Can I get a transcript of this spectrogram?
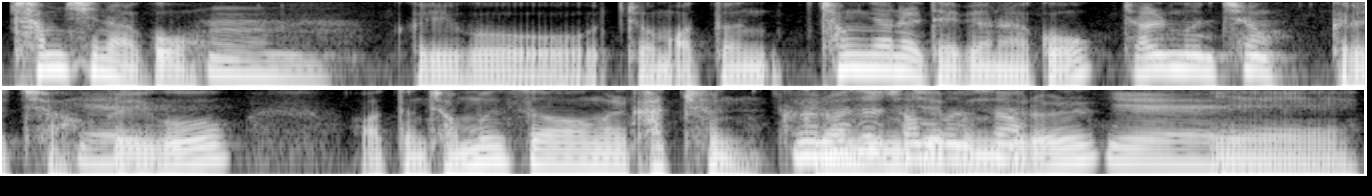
참신하고 음. 그리고 좀 어떤 청년을 대변하고 젊은 층. 그렇죠. 예. 그리고 어떤 전문성을 갖춘 그런. 인재분들을 예. 예.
